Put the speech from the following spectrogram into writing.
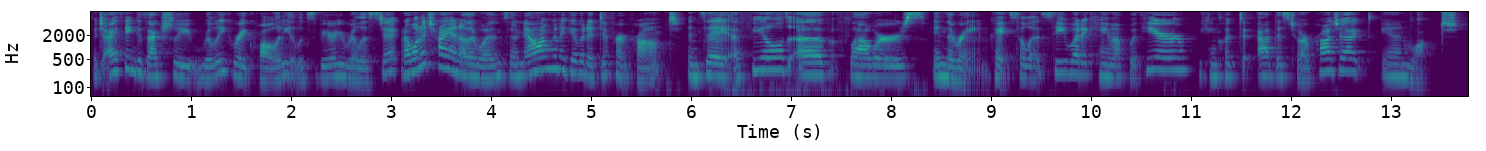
which I think is actually really great quality. It looks very realistic. But I wanna try another one. So now I'm gonna give it a different prompt and say a field of flowers in the rain. Okay, so let's see what it came up with here. We can click to add this to our project and watch.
